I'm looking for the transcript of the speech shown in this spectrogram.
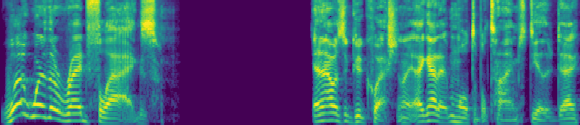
What were the red flags? And that was a good question. I, I got it multiple times the other day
